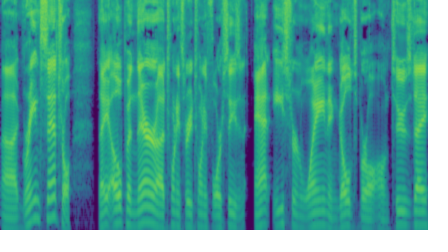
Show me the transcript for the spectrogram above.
Uh, Greene Central, they open their 23 uh, 24 season at Eastern Wayne in Goldsboro on Tuesday.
